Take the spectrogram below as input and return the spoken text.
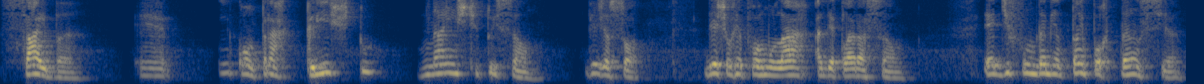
saiba é, encontrar Cristo na instituição. Veja só, deixa eu reformular a declaração. É de fundamental importância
